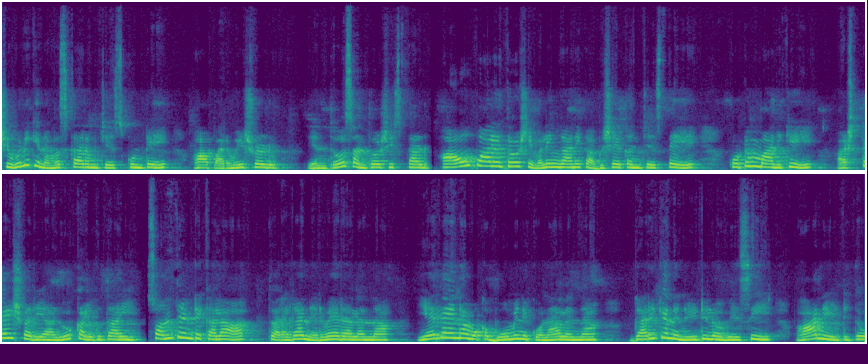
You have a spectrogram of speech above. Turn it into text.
శివునికి నమస్కారం చేసుకుంటే ఆ పరమేశ్వరుడు ఎంతో సంతోషిస్తాడు. ఆవు పాలతో శివలింగానికి అభిషేకం చేస్తే కుటుంబానికి అష్టైశ్వర్యాలు కలుగుతాయి. సొంతింటి కళ త్వరగా నెరవేరాలన్నా ఏదైనా ఒక భూమిని కొనాలన్నా గరికెను నీటిలో వేసి ఆ నీటితో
